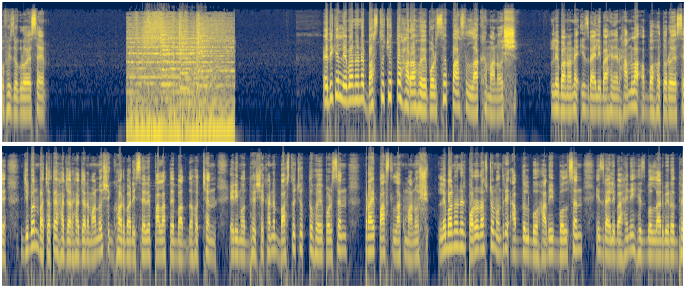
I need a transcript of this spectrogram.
অভিযোগ রয়েছে। এদিকে লেবাননে বাস্তুচ্যুত হারা হয়ে পড়ছে পাঁচ লাখ মানুষ। লেবাননে ইসরায়েলি বাহিনীর হামলা অব্যাহত রয়েছে। জীবন বাঁচাতে হাজার হাজার মানুষ ঘরবাড়ি ছেড়ে পালাতে বাধ্য হচ্ছেন। এরই মধ্যে সেখানে বাস্তুচ্যুত হয়ে পড়ছেন প্রায় পাঁচ লাখ মানুষ। লেবাননের পররাষ্ট্রমন্ত্রী আব্দুল বু হাবিব বলছেন, ইসরায়েলি বাহিনী হিজবুল্লাহর বিরুদ্ধে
